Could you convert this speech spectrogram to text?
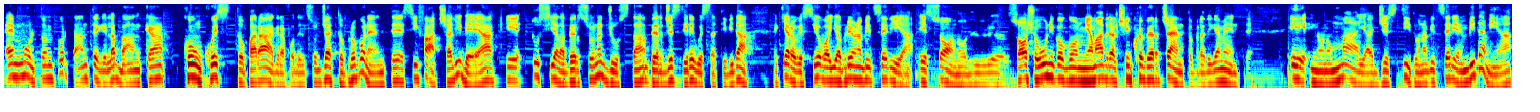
è molto importante che la banca con questo paragrafo del soggetto proponente si faccia l'idea che tu sia la persona giusta per gestire questa attività. È chiaro che se io voglio aprire una pizzeria e sono il socio unico con mia madre al 5% praticamente e non ho mai gestito una pizzeria in vita mia,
